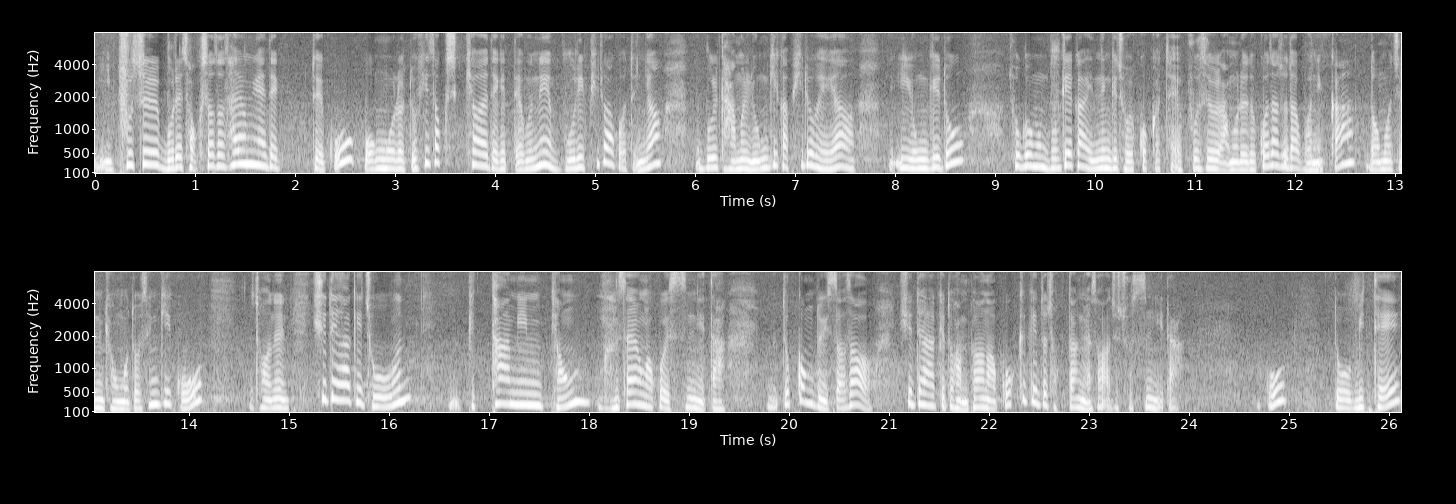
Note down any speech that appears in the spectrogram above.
이 붓을 물에 적셔서 사용해야 되, 고 먹물을 또 희석시켜야 되기 때문에 물이 필요하거든요. 물 담을 용기가 필요해요. 이 용기도 조금은 무게가 있는 게 좋을 것 같아요. 붓을 아무래도 꽂아주다 보니까 넘어지는 경우도 생기고 저는 휴대하기 좋은 비타민 병을 사용하고 있습니다. 뚜껑도 있어서 휴대하기도 간편하고 크기도 적당해서 아주 좋습니다. 그리고 또 밑에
